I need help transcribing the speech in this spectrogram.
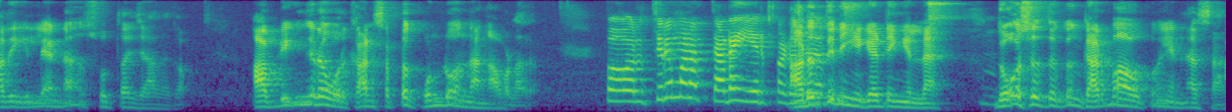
அது இல்லைன்னா சுத்த ஜாதகம். அப்படிங்கிற ஒரு கான்செப்டை கொண்டு வந்தாங்க அவ்வளோதான் இப்போ ஒரு திருமண தடை ஏற்படுது. அடுத்து நீங்கள் கேட்டிங்கல்ல. தோஷத்துக்கும் கர்மாவுக்கும் என்ன சார்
